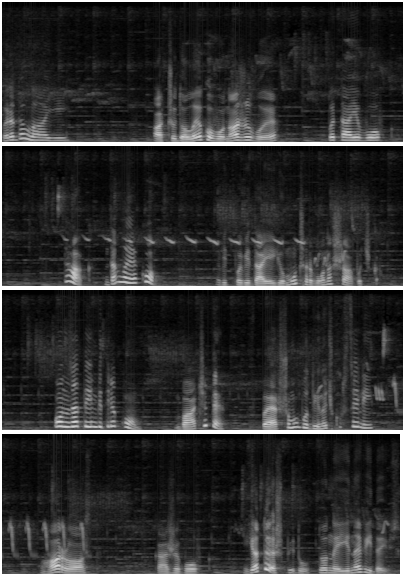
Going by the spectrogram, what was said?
передала їй. А чи далеко вона живе? Питає вовк. Так, далеко, відповідає йому червона шапочка. Он за тим вітряком. Бачите? В першому будиночку в селі. Гаразд, каже вовк. Я теж піду до неї навідаюсь.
